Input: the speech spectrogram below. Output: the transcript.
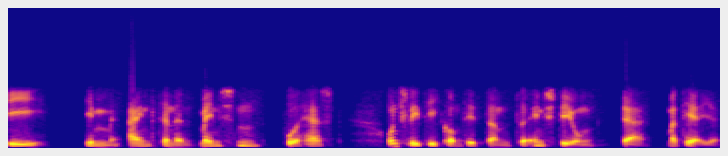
die im einzelnen Menschen vorherrscht. Und schließlich kommt es dann zur Entstehung der Materie.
